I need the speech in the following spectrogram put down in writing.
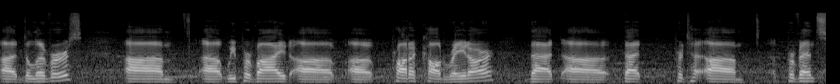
uh deliverers. Um, uh, we provide a, a, product called Radar that, uh, that um, prevents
